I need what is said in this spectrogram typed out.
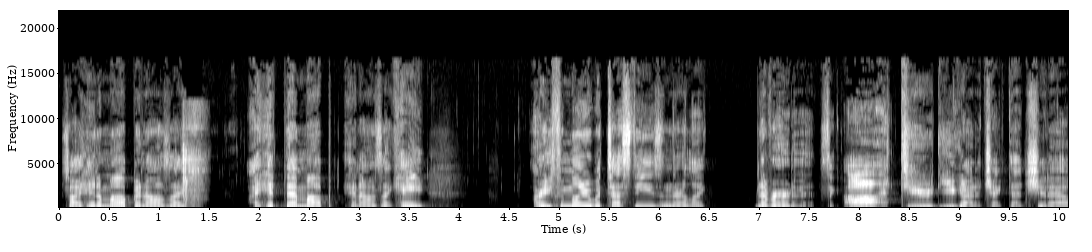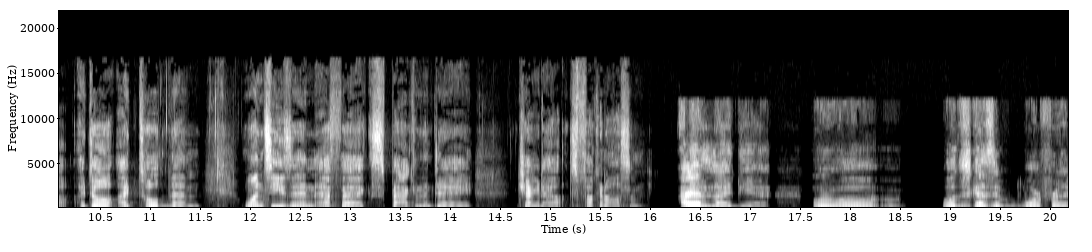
So I hit him up and I was like I hit them up and I was like, "Hey, are you familiar with Testees?" And they're like, "Never heard of it." It's like, "Ah, dude, you got to check that shit out." I told I told them one season FX back in the day. Check it out. It's fucking awesome. I had an idea. We'll, we'll, we'll discuss it more further.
